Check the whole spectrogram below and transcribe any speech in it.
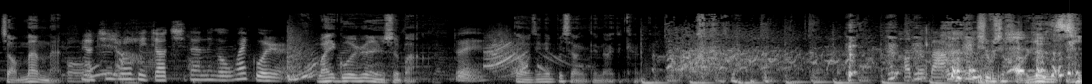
叫曼曼。没有，其实我比较期待那个外国人。外国人是吧？对。但我今天不想跟大家看他。好的吧？是不是好任性？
